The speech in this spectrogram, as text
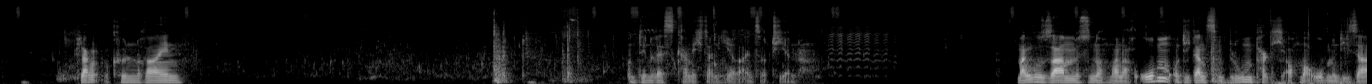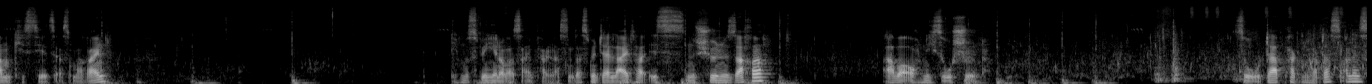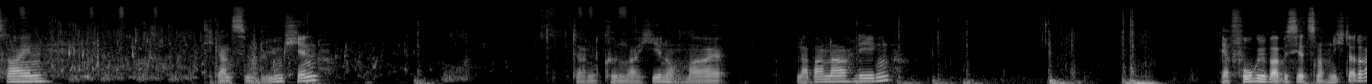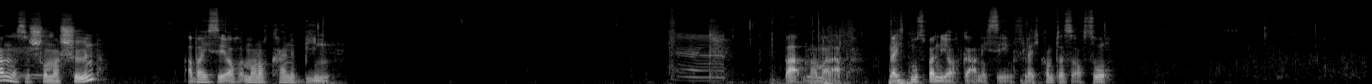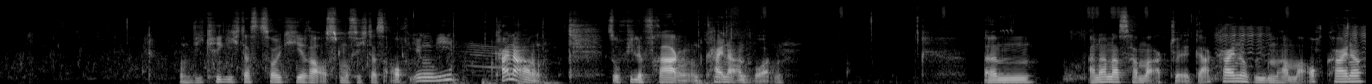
Planken können rein. Und den Rest kann ich dann hier rein sortieren. Mangosamen müssen nochmal nach oben und die ganzen Blumen packe ich auch mal oben in die Samenkiste jetzt erstmal rein. Ich muss mir hier noch was einfallen lassen. Das mit der Leiter ist eine schöne Sache aber auch nicht so schön. So, da packen wir das alles rein. Die ganzen Blümchen. Dann können wir hier nochmal Flabber nachlegen. Der Vogel war bis jetzt noch nicht da dran, das ist schon mal schön. Aber ich sehe auch immer noch keine Bienen. Warten wir mal ab. Vielleicht muss man die auch gar nicht sehen. Vielleicht kommt das auch so. Wie kriege ich das Zeug hier raus? Muss ich das auch irgendwie? Keine Ahnung. So viele Fragen und keine Antworten. Ähm, Ananas haben wir aktuell gar keine. Rüben haben wir auch keine.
